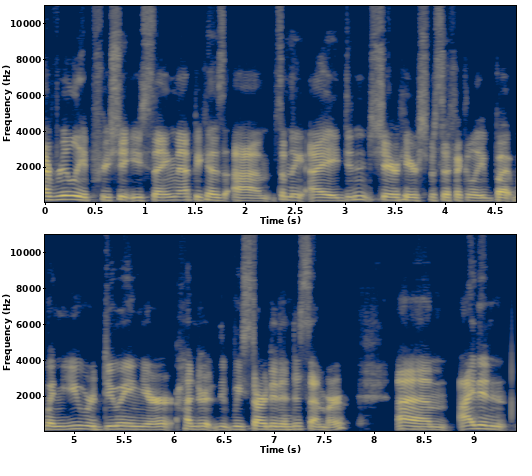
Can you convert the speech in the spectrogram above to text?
i really appreciate you saying that because um something i didn't share here specifically but when you were doing your 100 we started in december um i didn't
